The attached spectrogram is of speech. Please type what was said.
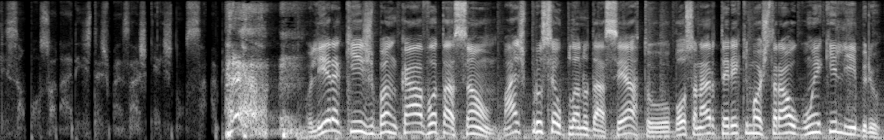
Eles são bolsonaristas, mas acho que eles não sabem. o Lira quis bancar a votação, mas pro seu plano dar certo, o Bolsonaro teria que mostrar algum equilíbrio.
